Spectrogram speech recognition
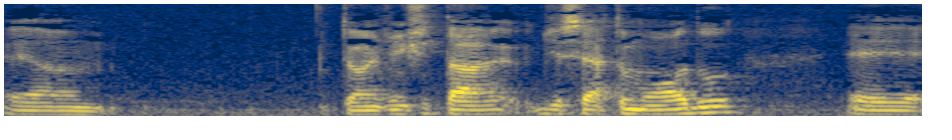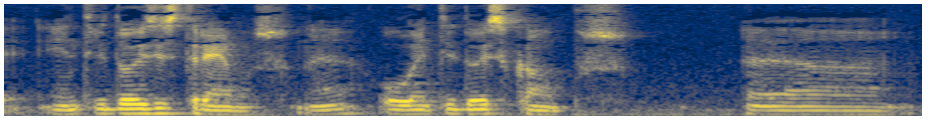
É, então a gente está, de certo modo, é, entre dois extremos, né? Ou entre dois campos. É,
